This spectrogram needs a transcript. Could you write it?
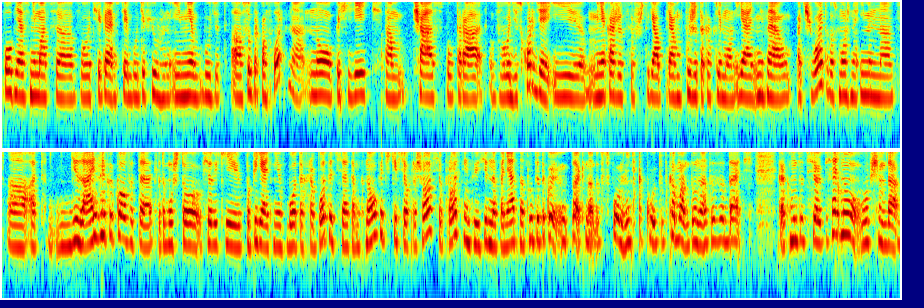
полдня заниматься в Telegram Stable Diffusion, и мне будет будет а, супер комфортно, но посидеть там час-полтора в Дискорде, и мне кажется, что я прям выжата как лимон. Я не знаю, от чего это, возможно, именно а, от дизайна какого-то, потому что все-таки поприятнее в ботах работать, вся там кнопочки, все хорошо, все просто, интуитивно, понятно. Тут и такой, так, надо вспомнить, какую тут команду надо задать, как мы тут все описать. Ну, в общем, да,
